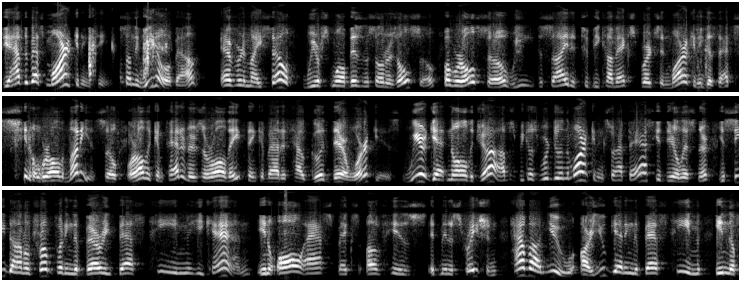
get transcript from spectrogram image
Do you have the best marketing team? Something we know about. Everett and myself, we are small business owners also, but we're also, we decided to become experts in marketing because that's, you know, where all the money is. So where all the competitors are, all they think about is how good their work is. We're getting all the jobs because we're doing the marketing. So I have to ask you, dear listener, you see Donald Trump putting the very best team he can in all aspects of his administration. How about you? Are you getting the best team in the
